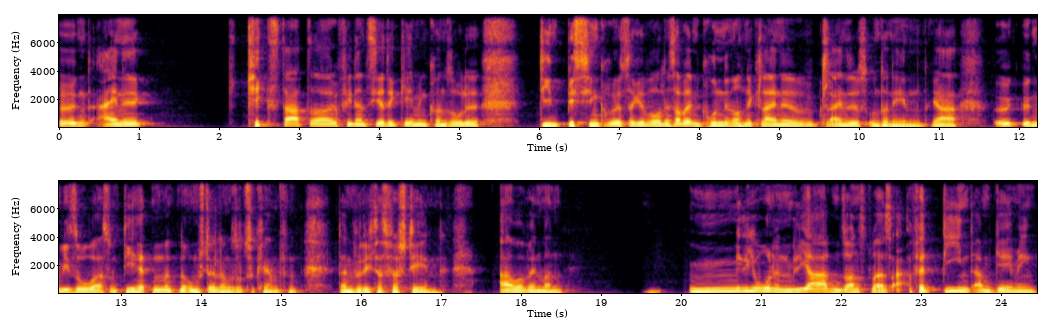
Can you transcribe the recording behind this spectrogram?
irgendeine Kickstarter finanzierte Gaming-Konsole, die ein bisschen größer geworden ist, aber im Grunde noch eine kleine, kleines Unternehmen. Ja, irgendwie sowas. Und die hätten mit einer Umstellung so zu kämpfen, dann würde ich das verstehen. Aber wenn man Millionen, Milliarden, sonst was verdient am Gaming,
